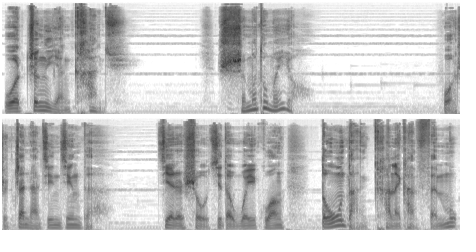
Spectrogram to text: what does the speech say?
我睁眼看去，什么都没有。我是战战兢兢的，借着手机的微光，斗胆看了看坟墓，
